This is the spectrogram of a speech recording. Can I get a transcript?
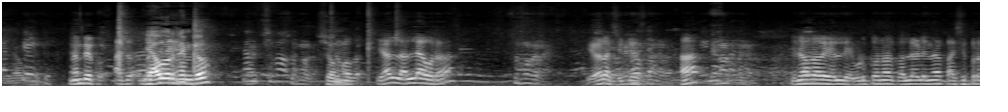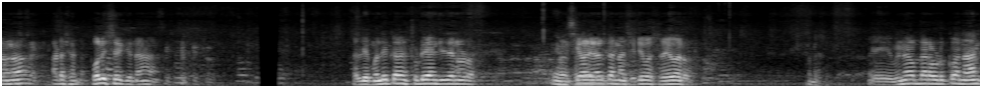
ನಂಬಿಕೆ ಇದೆ. ನಂಬೇಕು ಅದು ಯಾವ ಊರು ನಿಮ್ದು ನಮ್ಮ ಶಿವಮೊಗ್ಗ. ಶಿವಮೊಗ್ಗ. ಎಲ್ಲ ಅಲ್ಲೇ ಅವರು? ಹೇಳ ಸಿಟಿ ಹಾ? ವಿನೋದ ಎಲ್ಲಿ? ಹುಡ್ಕೋನ ಕಲ್ಲಳ್ಳಿನ ಕಾಶಿಪುರನ? ಆಟೋಷನ್ ಪೊಲೀಸ್ ಹೇಗಿನ ಅಲ್ಲಿ ಮಲ್ಲಿಕಾರ್ಜುನ್ ಸ್ಟುಡಿಯೋ ಅಂತಿದೆ ನೋಡು. ಕೇಳಿ ಹೇಳ್ತಾನೆ ನಾನು ಸಿಟಿ ಬಸ್ ಡ್ರೈವರು. ಈ ವಿನೋದ್ನಾರ ಹುಡ್ಕೋ ನಾನು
